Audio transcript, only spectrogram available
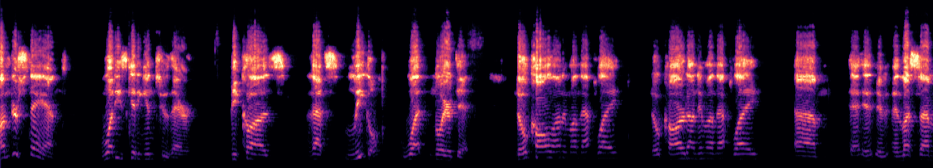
understand what he's getting into there because that's legal what Neuer did. No call on him on that play, no card on him on that play, um, it, it, unless I'm,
